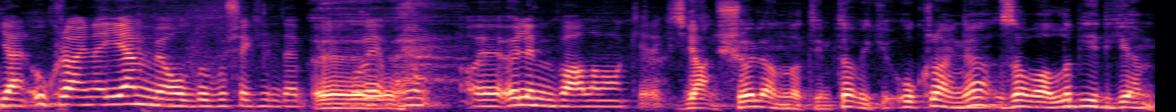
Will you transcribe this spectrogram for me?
Yani Ukrayna yem mi oldu bu şekilde? Ee, Buraya bunu e, öyle mi bağlamak gerekecek? Yani şöyle anlatayım. Tabii ki Ukrayna zavallı bir yem.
